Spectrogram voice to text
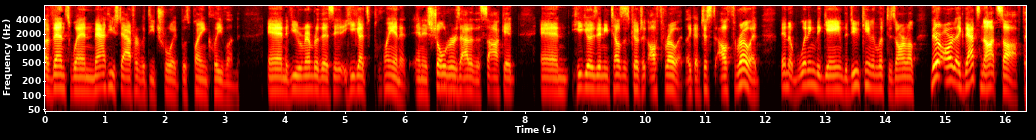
events when Matthew Stafford with Detroit was playing Cleveland. And if you remember this, it, he gets planted and his shoulders out of the socket. And he goes in, he tells his coach, like, I'll throw it. Like, I just, I'll throw it. They end up winning the game. The dude came and lift his arm up. There are like, that's not soft.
